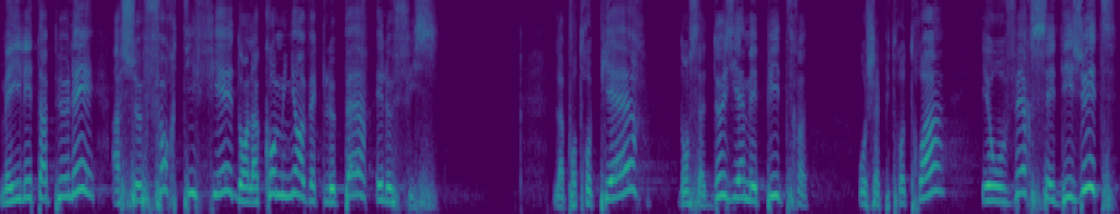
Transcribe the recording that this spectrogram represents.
mais il est appelé à se fortifier dans la communion avec le Père et le Fils. L'apôtre Pierre, dans sa deuxième épître au chapitre 3 et au verset 18,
